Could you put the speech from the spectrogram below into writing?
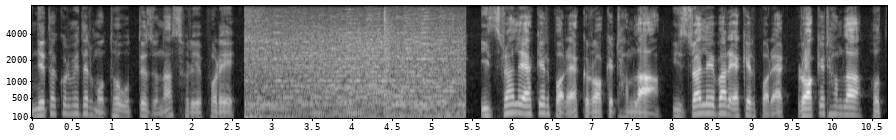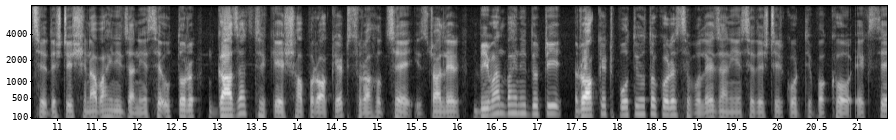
নেতাকর্মীদের মধ্যে উত্তেজনা ছড়িয়ে পড়ে। ইসরায়েলে একের পর এক রকেট হামলা। ইসরায়েলে এবার একের পর এক রকেট হামলা হচ্ছে। দেশটির সেনাবাহিনী জানিয়েছে, উত্তর গাজা থেকে সব রকেট ছোড়া হচ্ছে। ইসরায়েলের বিমান বাহিনী দুটি রকেট প্রতিহত করেছে বলে জানিয়েছে দেশটির কর্তৃপক্ষ। এক্সে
